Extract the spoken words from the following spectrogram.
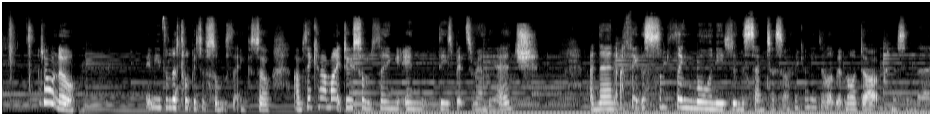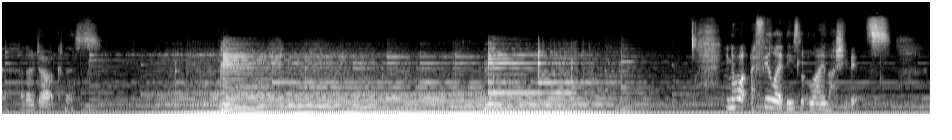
I don't know, it needs a little bit of something. So I'm thinking I might do something in these bits around the edge. And then I think there's something more needed in the centre, so I think I need a little bit more darkness in there. Hello darkness. Feel like these little eyelashy bits,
